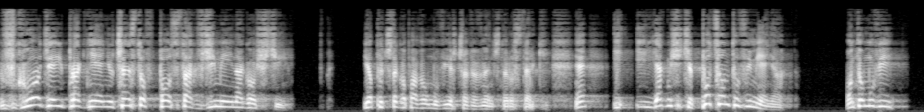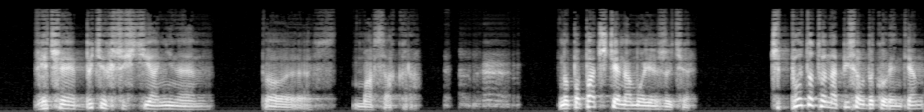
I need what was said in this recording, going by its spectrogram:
W głodzie i pragnieniu, często w postach, w zimie i na gości. I oprócz tego Paweł mówi jeszcze wewnętrzne rozterki. Nie? I, I jak myślicie, po co on to wymienia? On to mówi, wiecie, bycie chrześcijaninem to jest masakra. No popatrzcie na moje życie. Czy po to to napisał do Koryntian?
